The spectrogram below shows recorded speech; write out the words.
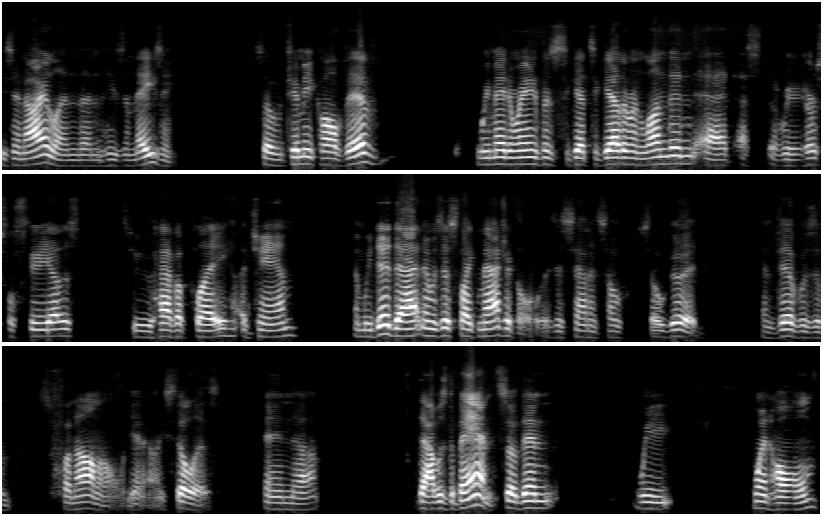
He's in Ireland, and he's amazing." So Jimmy called Viv. We made arrangements to get together in London at a, a rehearsal studios to have a play, a jam, and we did that, and it was just like magical. It just sounded so so good, and Viv was a, phenomenal. You know, he still is and uh, that was the band. So then we went home,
